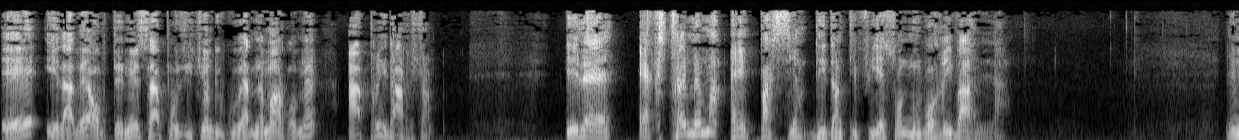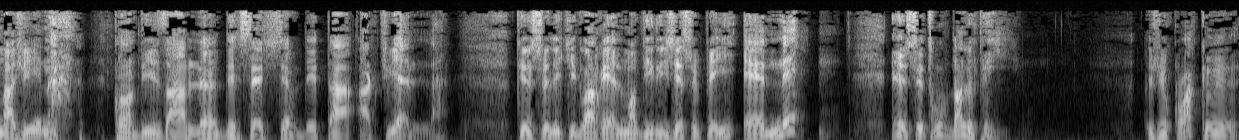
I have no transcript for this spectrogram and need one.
et il avait obtenu sa position du gouvernement romain à prix d'argent. Il est extrêmement impatient d'identifier son nouveau rival. Imagine qu'on dise à l'un de ses chefs d'État actuels, que celui qui doit réellement diriger ce pays est né et se trouve dans le pays. Je crois que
